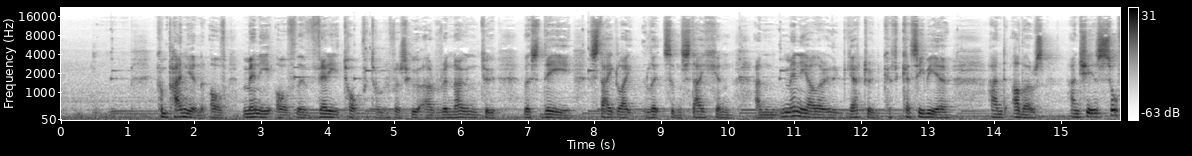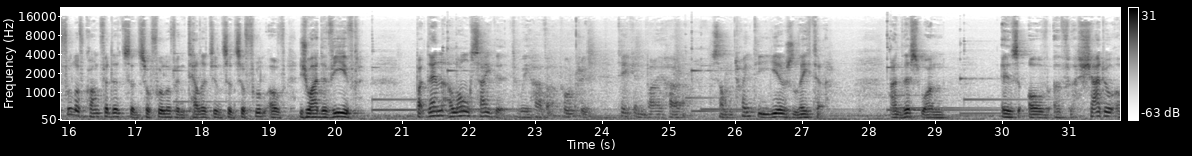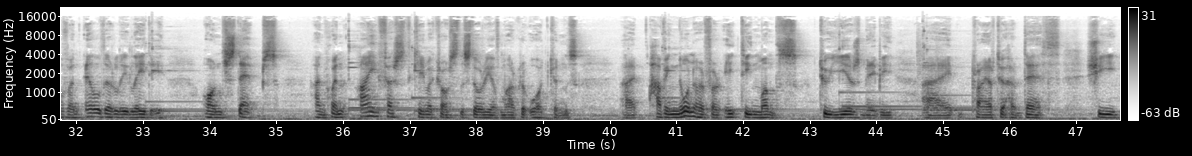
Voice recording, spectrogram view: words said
companion of many of the very top photographers who are renowned to this day, Stieglitz and Steichen, and many other, Gertrude Käsebier and others. And she is so full of confidence and so full of intelligence and so full of joie de vivre. But then alongside it, we have a portrait taken by her some 20 years later. And this one is of a shadow of an elderly lady on steps. And when I first came across the story of Margaret Watkins, uh, having known her for 18 months, two years maybe uh, prior to her death, she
